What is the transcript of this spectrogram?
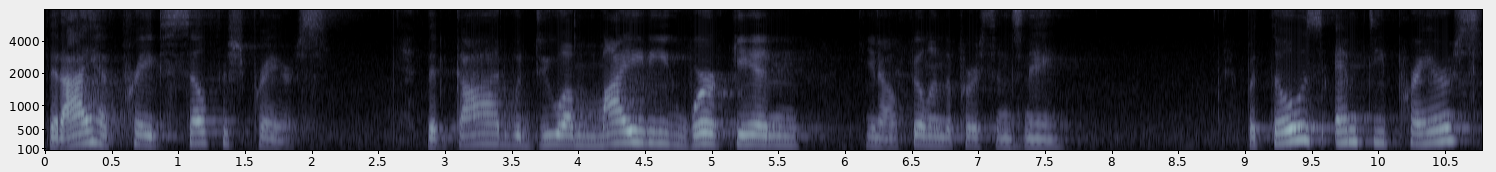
that I have prayed selfish prayers, that God would do a mighty work in, you know, fill in the person's name. But those empty prayers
